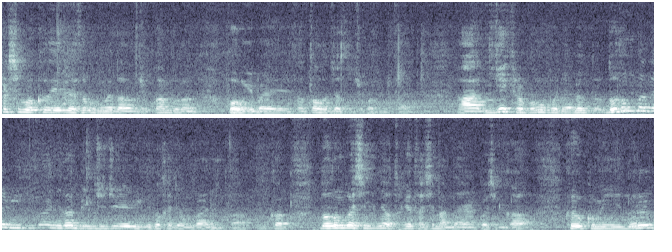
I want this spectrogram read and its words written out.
85 크레인에서 목매달아 죽고 한 분은 보험이바에서 떨어져서 죽었는데 아 이게 결국은 뭐냐면 노동만의 위기가 아니라 민주주의의 위기도 가져온 거 아닐까. 그러니까 노동과 시민이 어떻게 다시 만나야 할 것인가 그 고민을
